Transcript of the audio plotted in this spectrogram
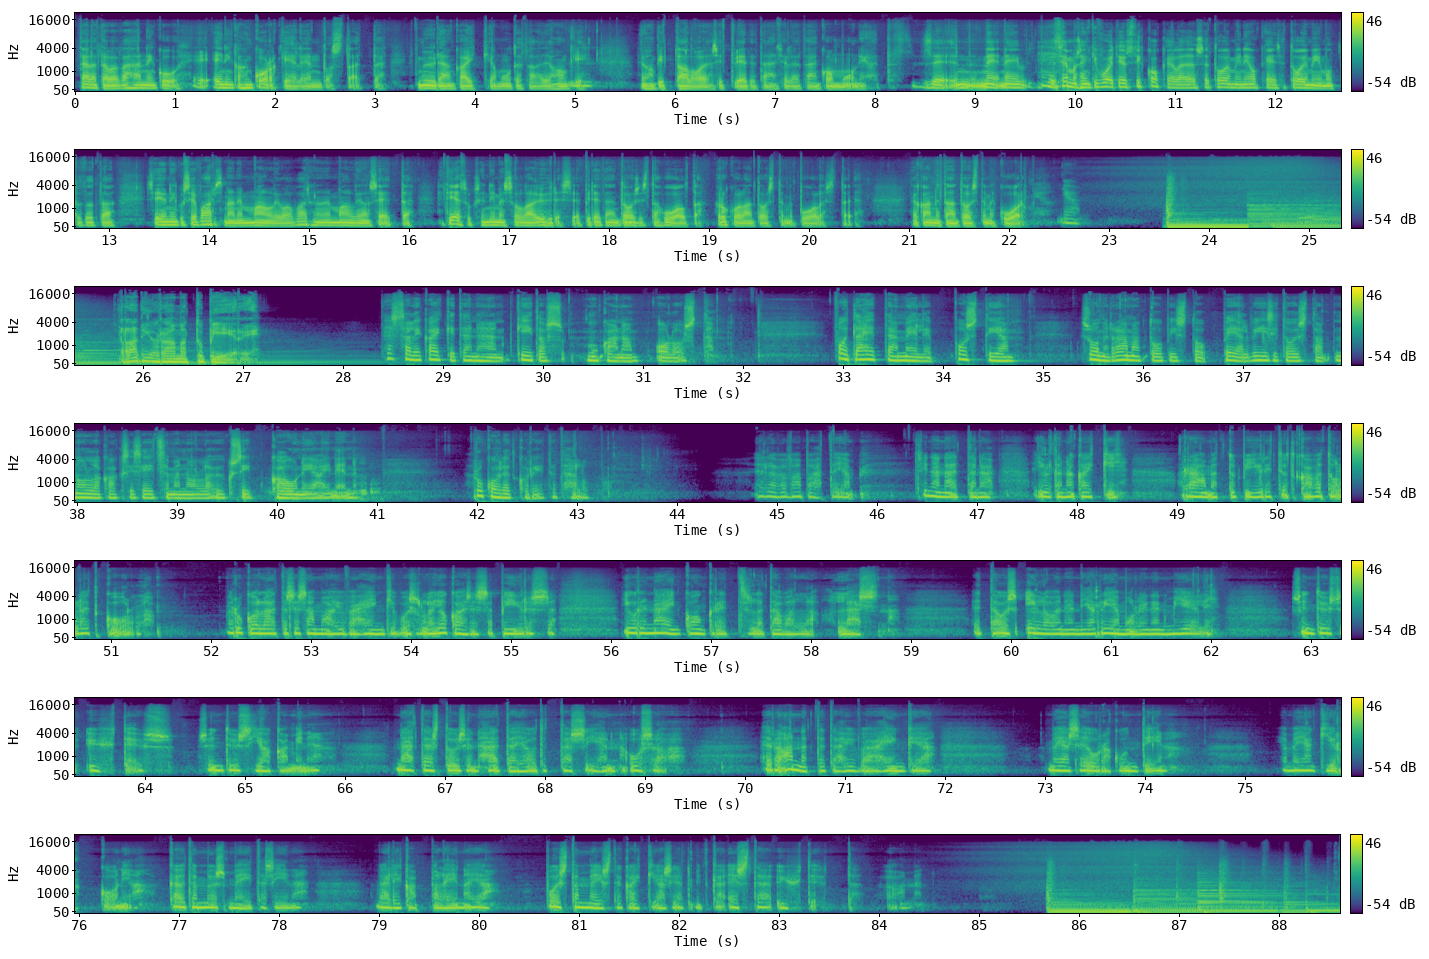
tällä tavalla vähän niin kuin, ei, ei niin kauhean korkealentosta, että, että myydään kaikki ja muutetaan johonkin, mm. johonkin taloon ja sitten vietetään siellä jotain kommunia. Että se, ne, ne ei, ja semmoisenkin voi tietysti kokeilla ja jos se toimii, niin okei se toimii, mutta tota, se ei ole niin kuin se varsinainen malli, vaan varsinainen malli on se, että, Jeesuksen nimessä ollaan yhdessä ja pidetään toisista huolta, rukoillaan toistemme puolesta ja, ja kannetaan toistemme kuormia. Joo. Radioraamattupiiri. Tässä oli kaikki tänään. Kiitos mukana olosta. Voit lähettää meille postia Suomen raamattuopisto PL 15 02701 Kauniainen. Rukoiletko Riitta tähän loppuun? Elävä vapahtaja, sinä näet tänä iltana kaikki raamattupiirit, jotka ovat olleet koolla. Me rukoillaan, että se sama hyvä henki voisi olla jokaisessa piirissä juuri näin konkreettisella tavalla läsnä. Että olisi iloinen ja riemullinen mieli, syntyisi yhteys, syntyisi jakaminen, nähtäisi toisen hätä ja otettaisiin siihen osaa. Herra, anna tätä hyvää henkeä meidän seurakuntiin ja meidän kirkkoon ja käytä myös meitä siinä välikappaleina ja poista meistä kaikki asiat, mitkä estää yhteyttä. Aamen.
